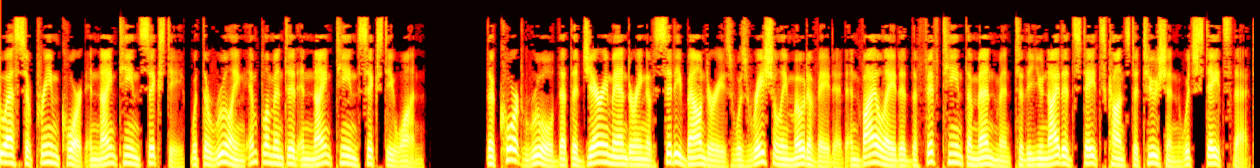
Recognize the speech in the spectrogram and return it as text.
U.S. Supreme Court in 1960, with the ruling implemented in 1961. The court ruled that the gerrymandering of city boundaries was racially motivated and violated the 15th Amendment to the United States Constitution which states that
